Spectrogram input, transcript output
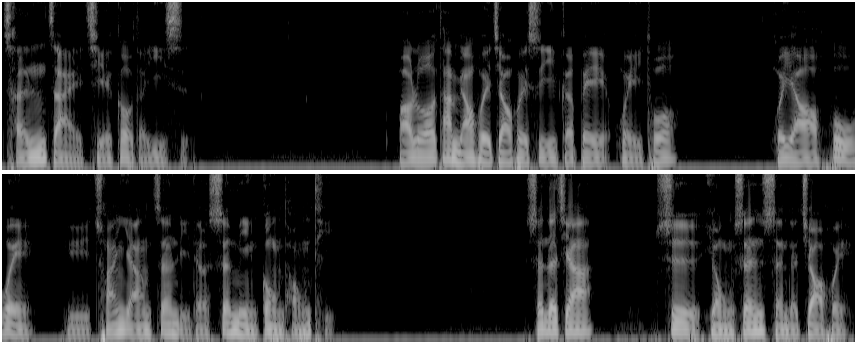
承载结构的意思。保罗他描绘教会是一个被委托为要护卫与传扬真理的生命共同体。神的家是永生神的教会，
